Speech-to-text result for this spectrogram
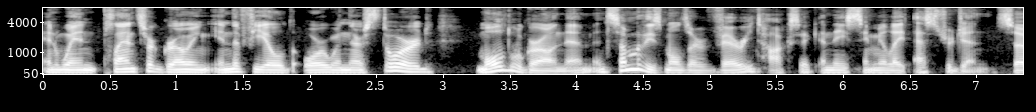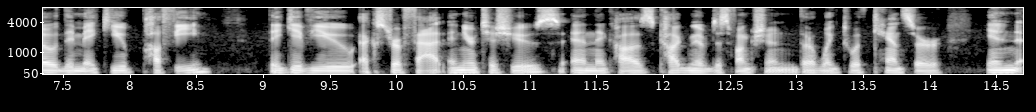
And when plants are growing in the field or when they're stored, mold will grow on them. And some of these molds are very toxic and they simulate estrogen. So they make you puffy, they give you extra fat in your tissues, and they cause cognitive dysfunction. They're linked with cancer in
